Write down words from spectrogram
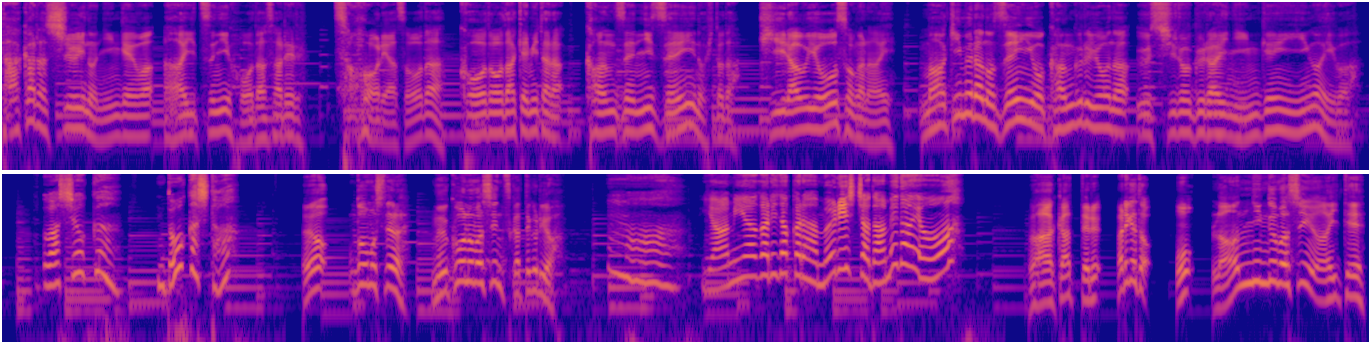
だから周囲の人間はあいつにほだされる。そりゃそうだ。行動だけ見たら完全に善意の人だ。嫌う要素がない。牧村の善意を勘ぐるような後ろ暗い人間以外は。鷲尾くんどうかした？いやどうもしてない。向こうのマシン使ってくるよ。もう病み上がりだから無理しちゃダメだよ。わかってる。ありがとう。おランニングマシン開いて。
